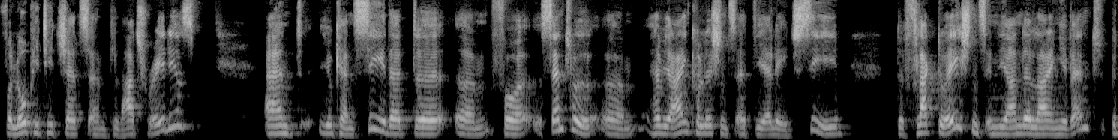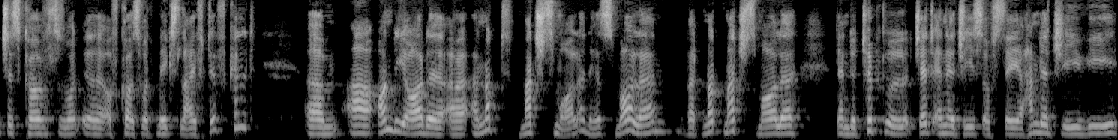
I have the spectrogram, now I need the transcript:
for low PT jets and large radius. And you can see that uh, um, for central um, heavy ion collisions at the LHC, the fluctuations in the underlying event, which is what, uh, of course what makes life difficult, um, are on the order, are, are, not much smaller. They're smaller, but not much smaller than the typical jet energies of say 100 GeV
